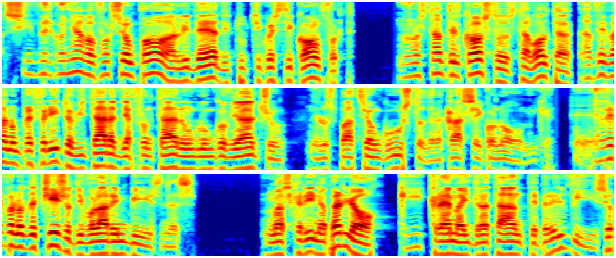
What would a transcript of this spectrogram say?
si vergognava forse un po' all'idea di tutti questi comfort. Nonostante il costo, stavolta avevano preferito evitare di affrontare un lungo viaggio nello spazio angusto della classe economica e avevano deciso di volare in business. Mascherina per gli occhi, crema idratante per il viso,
